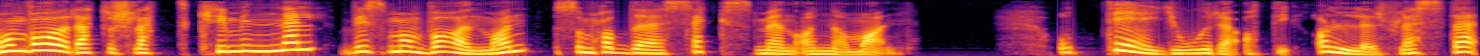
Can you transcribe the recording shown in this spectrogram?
Man var rett og slett kriminell hvis man var en mann som hadde sex med en annen mann. Og det gjorde at de aller fleste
